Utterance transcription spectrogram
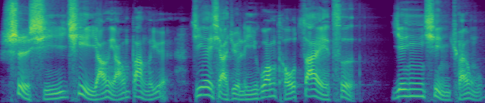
是喜气洋洋半个月。接下去，李光头再次音信全无。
